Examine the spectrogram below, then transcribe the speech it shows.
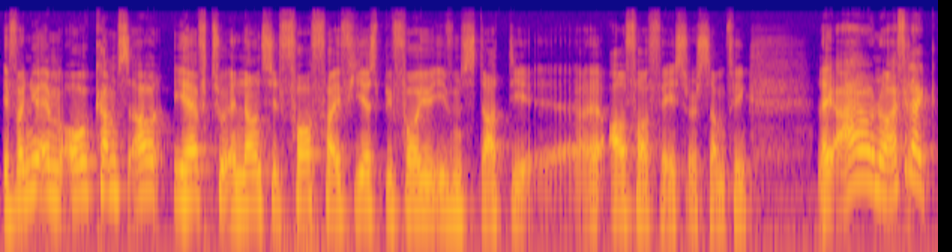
if a new MMO comes out, you have to announce it four or five years before you even start the uh, alpha phase or something. Like I don't know, I feel like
